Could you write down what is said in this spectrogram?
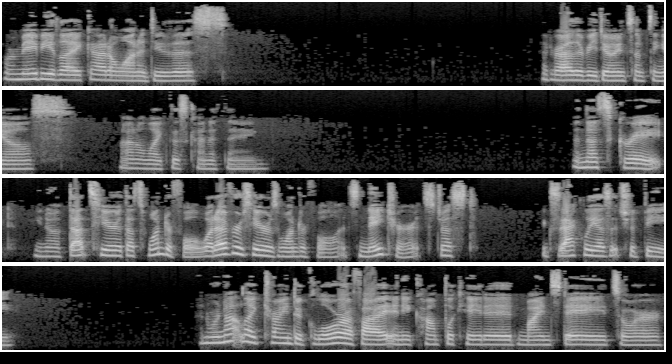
or maybe like, I don't want to do this. I'd rather be doing something else. I don't like this kind of thing. And that's great. You know, if that's here, that's wonderful. Whatever's here is wonderful. It's nature. It's just exactly as it should be. And we're not like trying to glorify any complicated mind states or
